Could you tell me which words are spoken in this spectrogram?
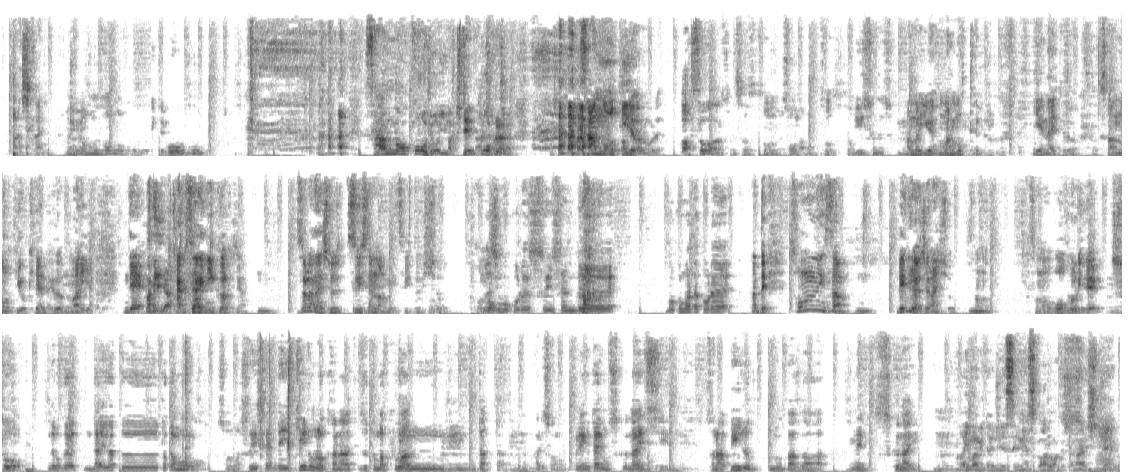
確かに。今もそんな工業来てる。おうおう 山王工業今来てんだ。三能 T だから俺。あ、そうなんですね。そうそう。そうなの？そうそう。いいっすね。うんあんまり言えん、お前持ってんだろ。言えないけど、三能 T を着てんだけど、まあいいや。で、まあいに行くわけじゃん。うん。それはね、す推薦なの？三井と一緒。僕もこれ推薦で、僕またこれ、だって、そんなにさ、うん。レギュラーじゃないでしょ？そのうん、その大堀で。そう。で、僕、大学とかも、その推薦でいけるのかな？ってずっとまあ不う安ん。だった。やっぱりその、プレイングタイムも少ないし、そのアピールの場がね、少ない。今みたいに SNS があるわけじゃないしね。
